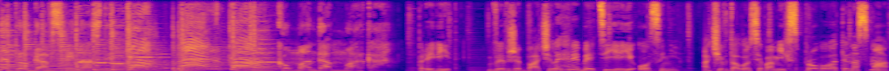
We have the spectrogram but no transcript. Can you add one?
Не прогав свій настрій. Comarco. Команда Марка. Привіт! Ви вже бачили гриби цієї осені? А чи вдалося вам їх спробувати на смак?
